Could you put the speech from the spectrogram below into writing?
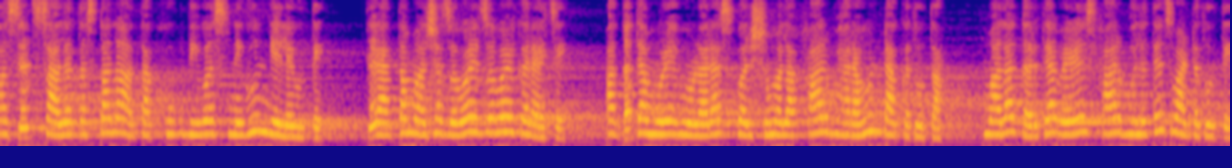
असेच चालत असताना आता खूप दिवस निघून गेले होते. ते आता माझ्या जवळ जवळ करायचे. आता त्यामुळे होणारा स्पर्श मला फार भारावून टाकत होता. मला तर त्या वेळेस फार भलतेच वाटत होते.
